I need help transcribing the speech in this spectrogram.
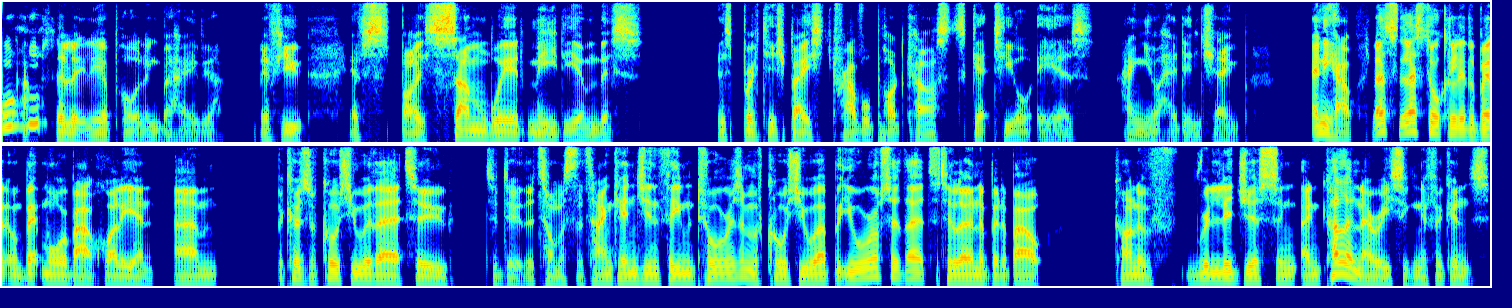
Absolutely appalling behaviour. If you, if by some weird medium this this British-based travel podcasts get to your ears, hang your head in shame. Anyhow, let's let's talk a little bit a bit more about Hualien, um, because of course you were there to to do the Thomas the Tank Engine themed tourism. Of course you were, but you were also there to, to learn a bit about kind of religious and, and culinary significance.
